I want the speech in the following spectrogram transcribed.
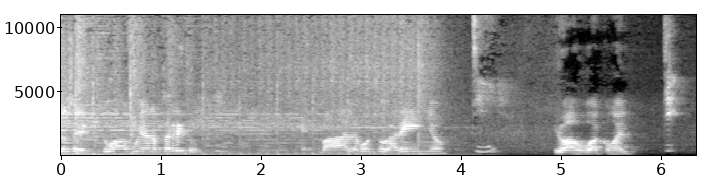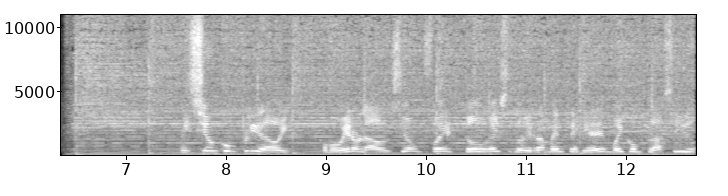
Entonces, ¿tú vas a cuidar al perrito? ¿Vas a darle mucho cariño y vas a jugar con él? Misión cumplida hoy. Como vieron, la adopción fue todo un éxito y realmente quedé muy complacido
